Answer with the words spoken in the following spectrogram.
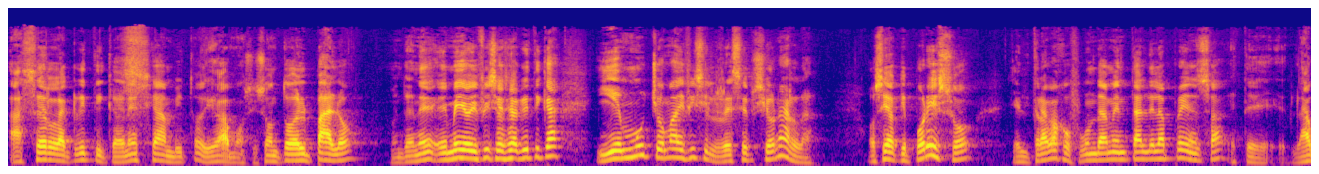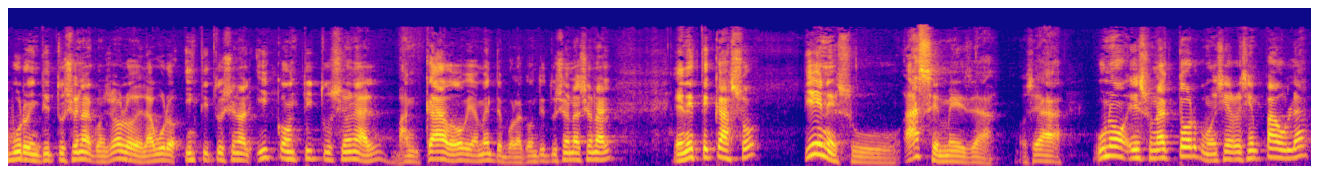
hacer la crítica en ese ámbito, digamos, si son todo el palo, ¿me entendés? Es medio difícil hacer la crítica y es mucho más difícil recepcionarla. O sea que por eso el trabajo fundamental de la prensa, este laburo institucional, cuando yo hablo de laburo institucional y constitucional, bancado obviamente por la Constitución Nacional, en este caso tiene su, hace mella. O sea, uno es un actor, como decía recién Paula,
